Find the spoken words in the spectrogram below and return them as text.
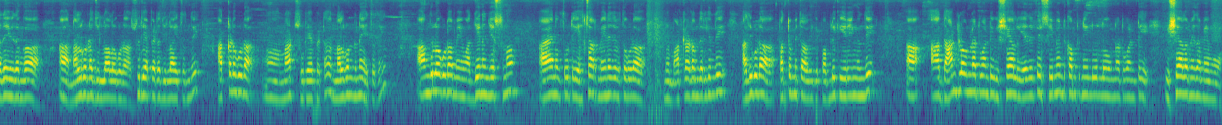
అదేవిధంగా నల్గొండ జిల్లాలో కూడా సూర్యాపేట జిల్లా అవుతుంది అక్కడ కూడా నాట్ సూర్యాపేట నల్గొండనే అవుతుంది అందులో కూడా మేము అధ్యయనం చేస్తున్నాం. ఆయనతోటి హెచ్ఆర్ మేనేజర్తో కూడా మేము మాట్లాడడం జరిగింది. అది కూడా పంతొమ్మిది తారీఖు పబ్లిక్ హియరింగ్ ఉంది. ఆ- దాంట్లో ఉన్నటువంటి విషయాలు ఏదైతే సిమెంట్ కంపెనీలలో ఉన్నటువంటి విషయాల మీద మేము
